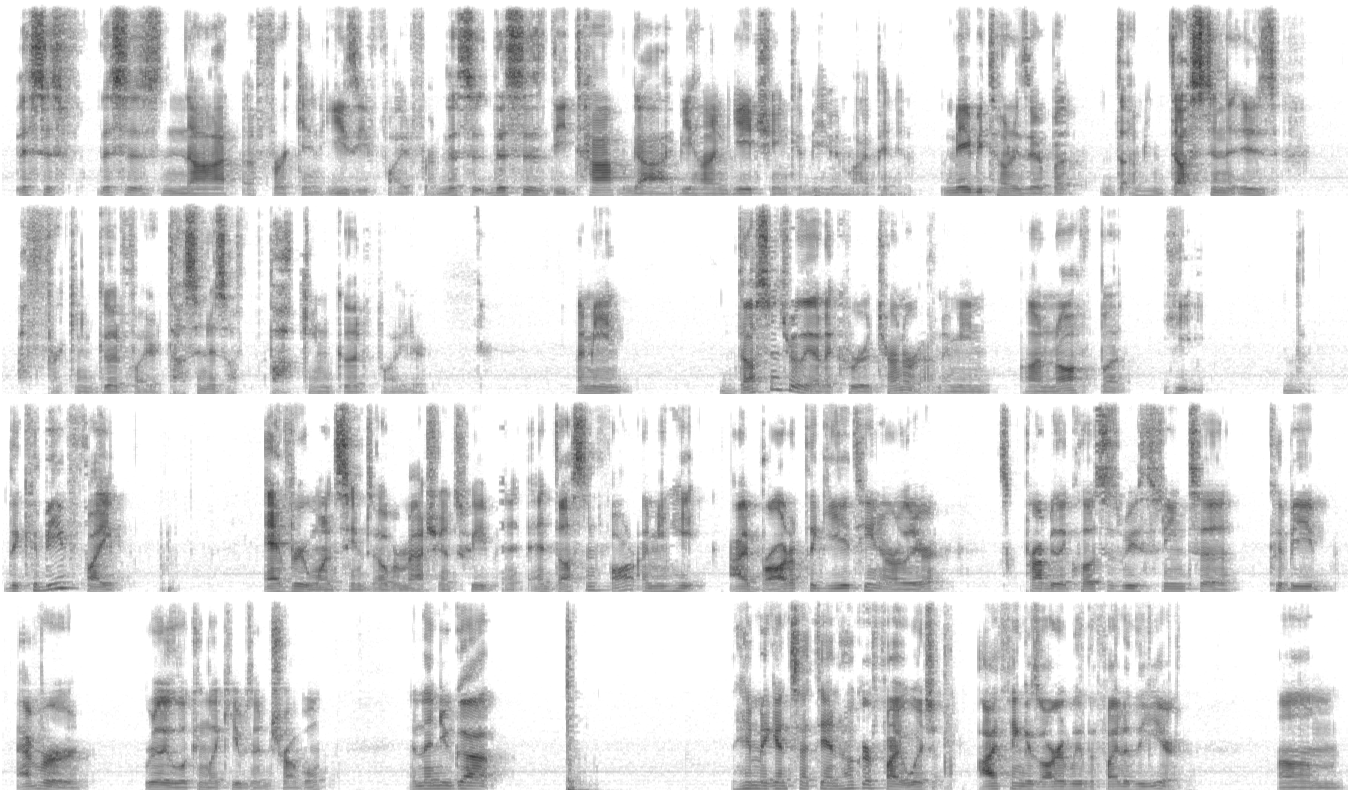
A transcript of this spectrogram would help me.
This is this is not a freaking easy fight for him. This is this is the top guy behind Gaethje and Khabib, in my opinion. Maybe Tony's there, but I mean Dustin is a freaking good fighter. Dustin is a fucking good fighter. I mean, Dustin's really had a career turnaround. I mean, on and off, but he the Khabib fight everyone seems overmatched against Khabib. And, and, Dustin fought. I mean, he. I brought up the guillotine earlier. It's probably the closest we've seen to Khabib ever really looking like he was in trouble. And then you got him against that Dan Hooker fight, which I think is arguably the fight of the year. Um,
